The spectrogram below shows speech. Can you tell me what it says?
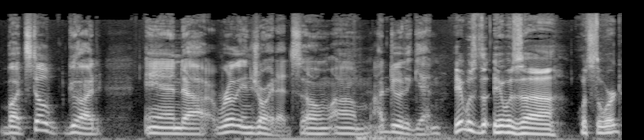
but still good, and uh, really enjoyed it. So um, I'd do it again. It was. The, it was. Uh, what's the word?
